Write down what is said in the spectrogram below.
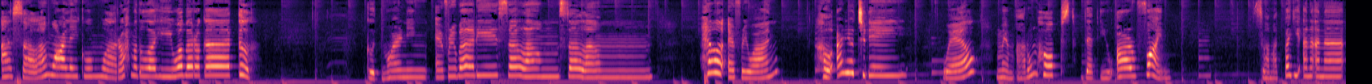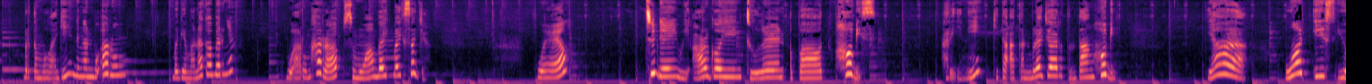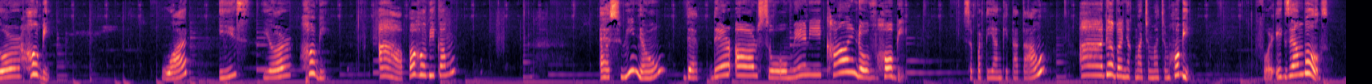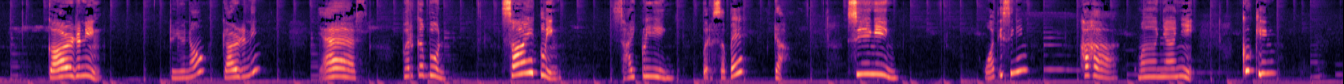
Assalamualaikum warahmatullahi wabarakatuh. Good morning, everybody. Salam, salam. Hello, everyone. How are you today? Well, Mem Arum hopes that you are fine. Selamat pagi, anak-anak. Bertemu lagi dengan Bu Arum. Bagaimana kabarnya? Bu Arum harap semua baik-baik saja. Well, today we are going to learn about hobbies. Hari ini kita akan belajar tentang hobi. Ya, what is your hobby? What is your hobby? Apa hobi kamu? As we know that there are so many kind of hobby. Seperti yang kita tahu, ada banyak macam-macam hobi. For example, gardening. Do you know gardening? Yes, berkebun. Cycling. Cycling. Bersepeda. Singing. What is singing? Haha, menyanyi. Cooking.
